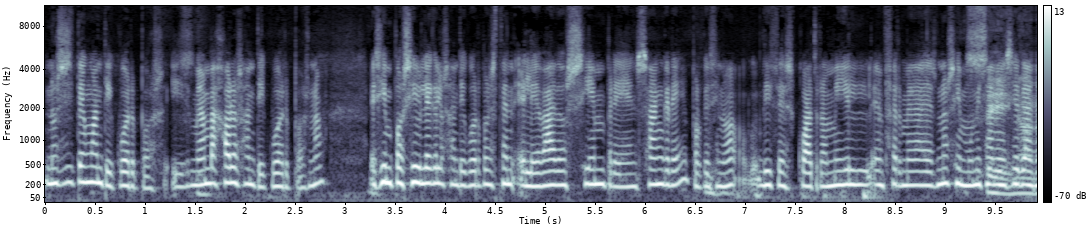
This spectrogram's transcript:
no sé si tengo anticuerpos y me han bajado los anticuerpos, ¿no? Es imposible que los anticuerpos estén elevados siempre en sangre, porque si no, dices 4.000 enfermedades no se inmunizan en siete,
